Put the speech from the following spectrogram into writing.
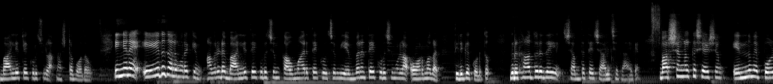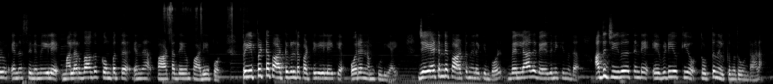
ബാല്യത്തെക്കുറിച്ചുള്ള നഷ്ടബോധവും. ഇങ്ങനെ ഏത് തലമുറയ്ക്കും അവരുടെ ബാല്യത്തെക്കുറിച്ചും കൗമാരത്തെക്കുറിച്ചും യൗവനത്തെക്കുറിച്ചുമുള്ള ഓർമ്മകൾ തിരികെ കൊടുത്തു. ഗൃഹാതുരതയിൽ ശബ്ദത്തെ ചാലിച്ച ഗായകൻ. വർഷങ്ങൾക്ക് ശേഷം എന്നും എപ്പോഴും എന്ന സിനിമയിലെ മലർവാഗ കൊമ്പത്ത് എന്ന പാട്ട് അദ്ദേഹം പാടിയപ്പോൾ പ്രിയപ്പെട്ട പാട്ടുകളുടെ പട്ടികയിലേക്ക് ഒരെണ്ണം കൂടിയായി. ജയേട്ടന്റെ പാട്ട് നിലയ്ക്കുമ്പോൾ വല്ലാതെ വേദനിക്കുന്നത് അത് ജീവിതത്തിന്റെ എവിടെയൊക്കെയോ തൊട്ടു നിൽക്കുന്നതുകൊണ്ടാണ്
